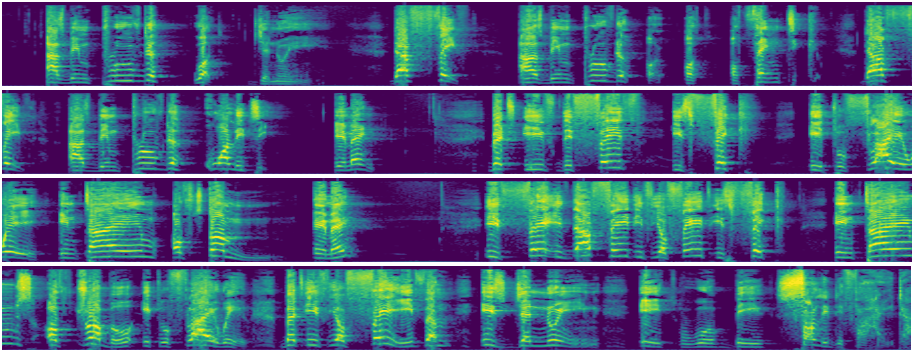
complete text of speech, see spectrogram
has been proved what? Genuine. That faith has been proved authentic. That faith has been proved quality. Amen. But if the faith is fake, it will fly away in time of storm. Amen. If faith, if that faith, if your faith is fake, in times of trouble, it will fly away. But if your faith um, is genuine, it will be solidified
